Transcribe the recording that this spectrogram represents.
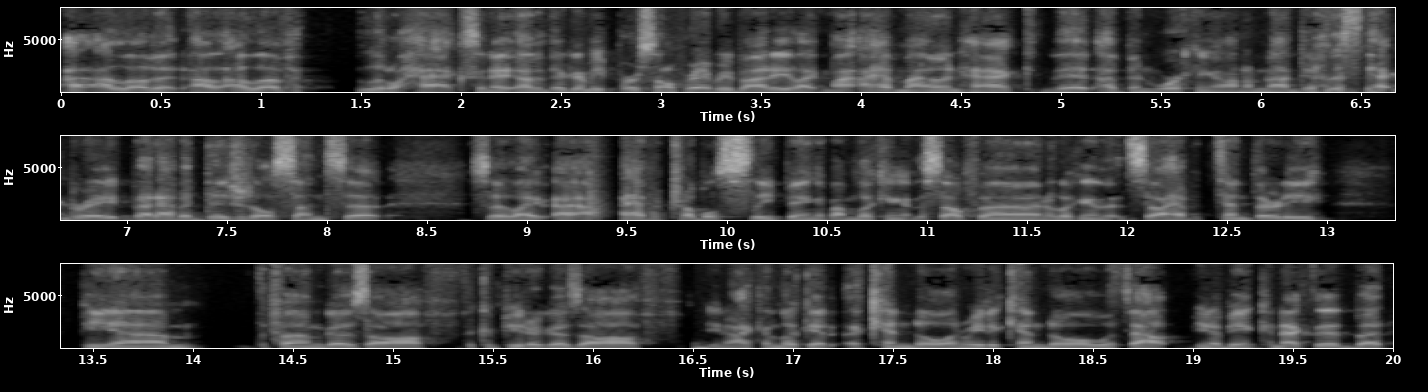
I, I love it. I, I, love little hacks and uh, they're going to be personal for everybody. Like my, i have my own hack that i've been working on. I'm not doing this that great but i have a digital sunset. So like i, I have a trouble sleeping if i'm looking at the cell phone or looking at so i have 10 30 p.m the phone goes off the computer goes off. You know i can look at a kindle and read a kindle without you know being connected but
